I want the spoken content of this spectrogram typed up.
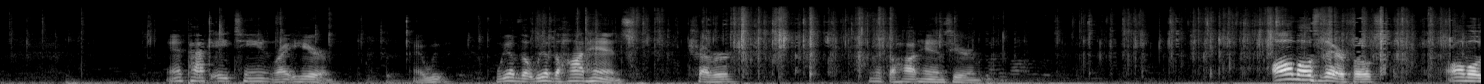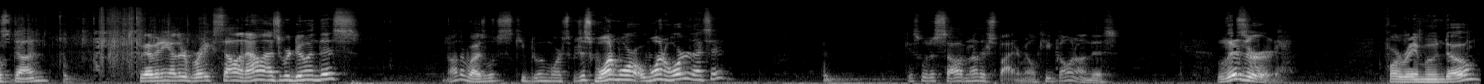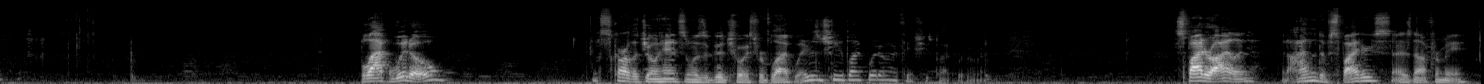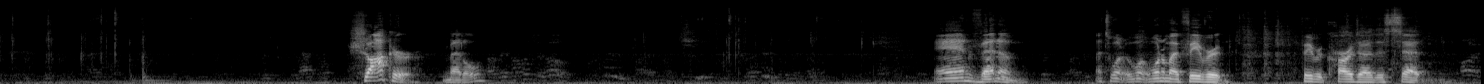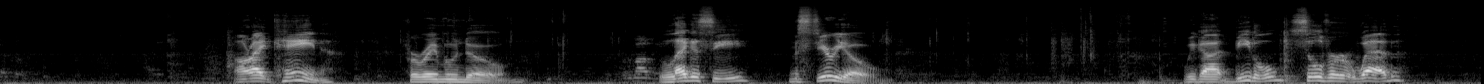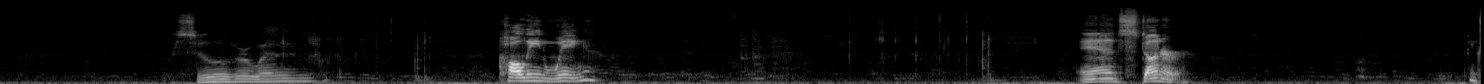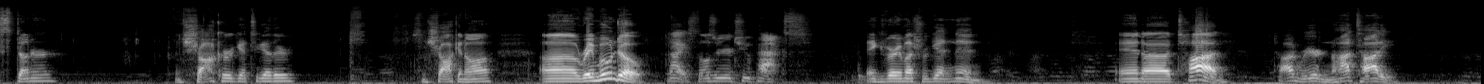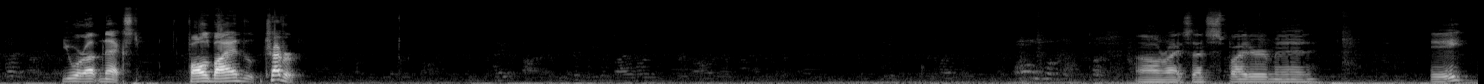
and pack eighteen right here. We we have the we have the hot hands, Trevor. We have the hot hands here. Almost there, folks. Almost done. Do we have any other breaks selling out as we're doing this? Otherwise, we'll just keep doing more. Just one more, one order. That's it. Guess we'll just sell another Spider-Man. We'll keep going on this. Lizard for Raymundo. Black Widow. Scarlett Johansson was a good choice for Black Widow. Isn't she Black Widow? I think she's Black Widow, right? Spider Island. An island of spiders? That is not for me. Shocker metal. And Venom. That's one one of my favorite favorite cards out of this set. All right, Kaine for Raymundo. Legacy Mysterio. We got Beetle, Silver Web. Silver Web. Colleen Wing. And Stunner. I think Stunner and Shocker get together. Some shock and awe. Uh, Raymundo. Nice. Those are your two packs. Thank you very much for getting in. And uh, Todd. Todd Reardon. Hot Toddy. You are up next. Followed by Trevor. All right, so that's Spider-Man 8.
